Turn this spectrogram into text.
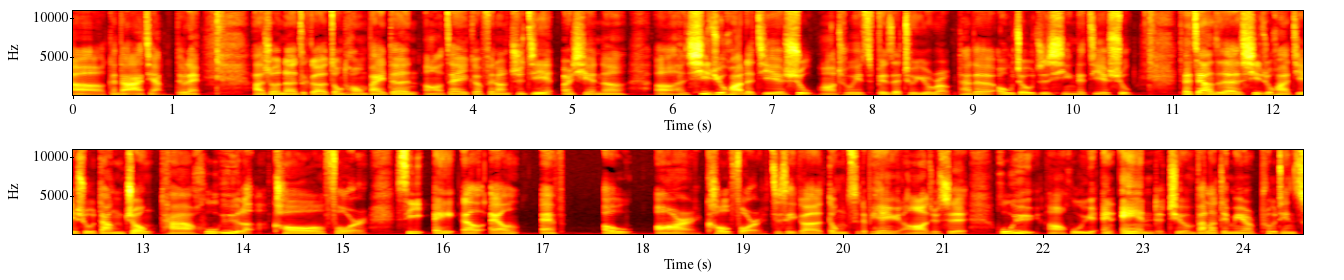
呃跟大家讲，对不对？他说呢，这个总统拜登啊，在一个非常直接，而且呢，呃，很戏剧化的结束啊，to his visit to Europe，他的欧洲之行的结束，在这样子的戏剧化结束当中，他呼吁了，call for，C A L L F O。Are call for，这是一个动词的片语啊，就是呼吁啊，呼吁 an end to Vladimir Putin's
